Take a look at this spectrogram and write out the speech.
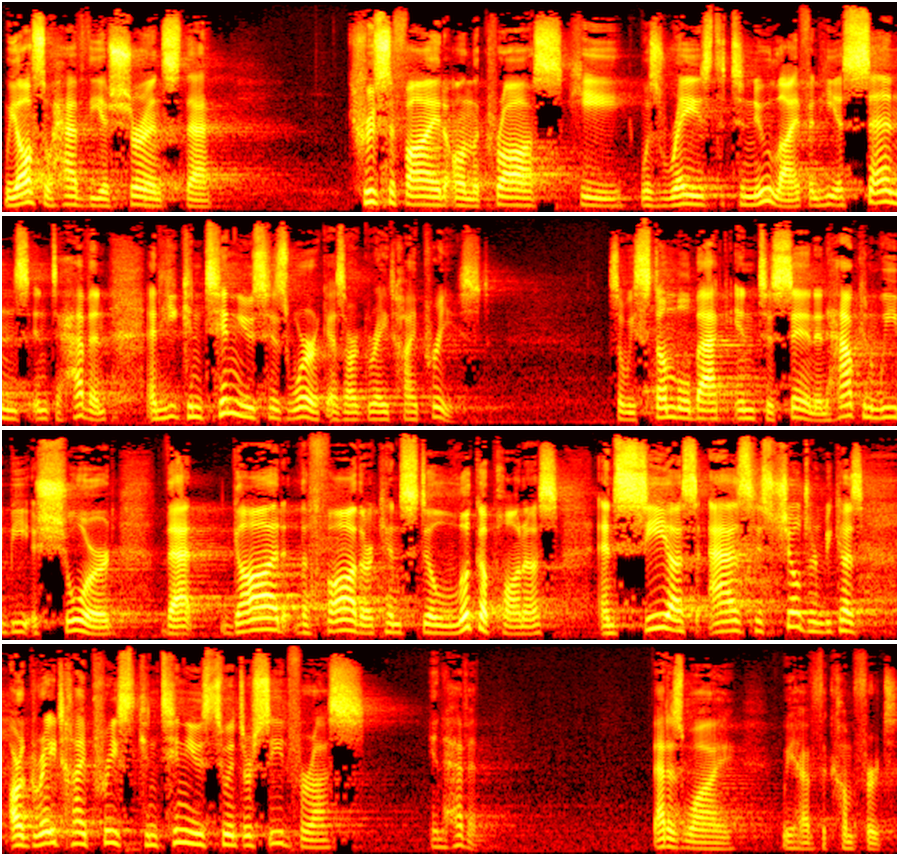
We also have the assurance that Crucified on the cross, he was raised to new life and he ascends into heaven and he continues his work as our great high priest. So we stumble back into sin. And how can we be assured that God the Father can still look upon us and see us as his children? Because our great high priest continues to intercede for us in heaven. That is why we have the comfort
